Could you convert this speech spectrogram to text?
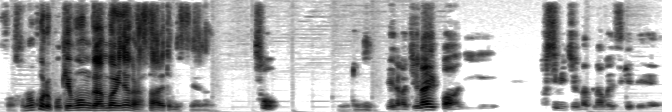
そう、その頃ポケモン頑張りながらスターライト見てたよな。そ本当に。う。で、なんかジュナイパーに、星見純だって名前つけて、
